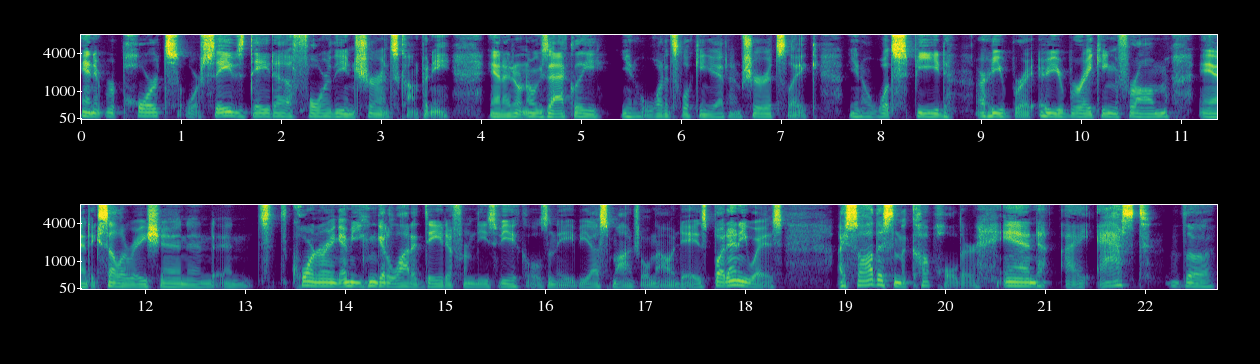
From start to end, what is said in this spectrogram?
and it reports or saves data for the insurance company. And I don't know exactly, you know, what it's looking at. I'm sure it's like, you know, what speed are you, bra- are you braking from and acceleration and, and cornering. I mean, you can get a lot of data from these vehicles in the ABS module nowadays. But anyways, I saw this in the cup holder and I asked the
